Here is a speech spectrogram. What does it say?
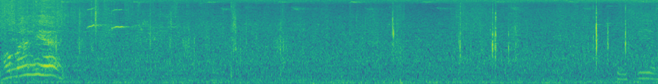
Come on here. Can see him?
